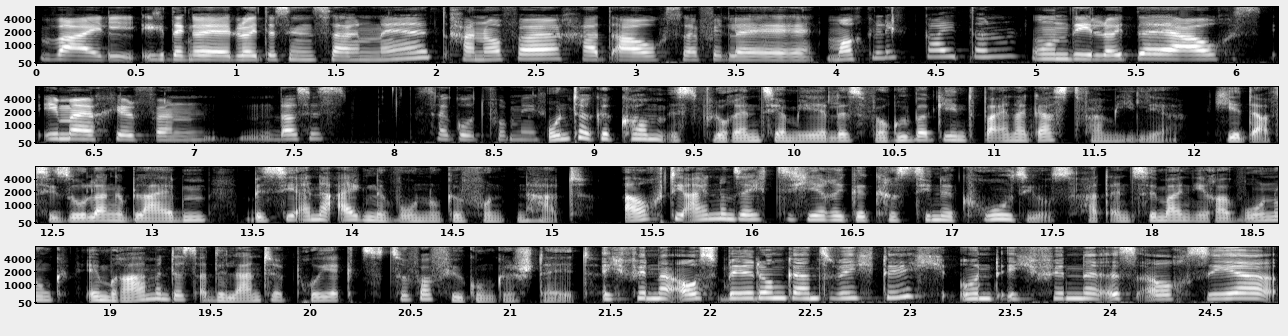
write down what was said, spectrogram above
weil ich denke, die Leute sind sehr nett. Hannover hat auch sehr viele Möglichkeiten und die Leute auch immer helfen. Das ist sehr gut für mich. Untergekommen ist Florencia Mieles vorübergehend bei einer Gastfamilie. Hier darf sie so lange bleiben, bis sie eine eigene Wohnung gefunden hat. Auch die 61-jährige Christine Crusius hat ein Zimmer in ihrer Wohnung im Rahmen des Adelante-Projekts zur Verfügung gestellt. Ich finde Ausbildung ganz wichtig und ich finde es auch sehr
